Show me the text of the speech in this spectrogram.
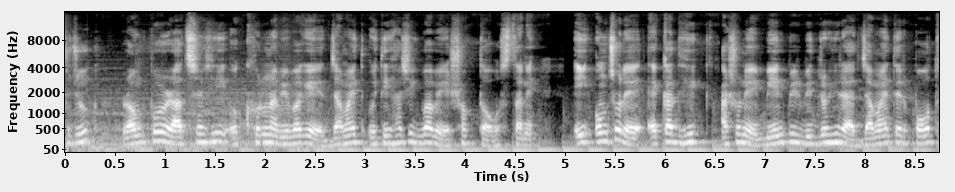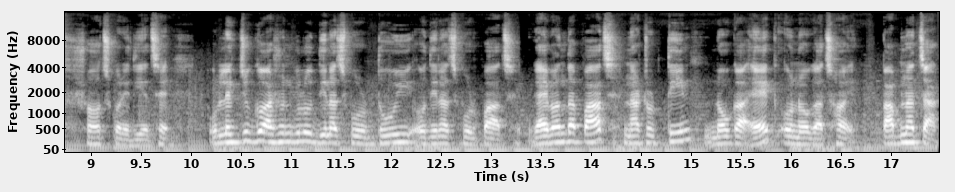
সুযোগ, রংপুর রাজশাহী ও খুলনা বিভাগে জামায়াত ঐতিহাসিকভাবে শক্ত অবস্থানে। এই অঞ্চলে একাধিক আসনে বিএনপির বিদ্রোহীরা জামায়াতের পথ সহজ করে দিয়েছে। উল্লেখযোগ্য আসনগুলো দিনাজপুর দুই ও দিনাজপুর পাঁচ, গাইবান্ধা পাঁচ, নাটোর তিন নৌগা এক ও নৌকা ছয়, পাবনা চার।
